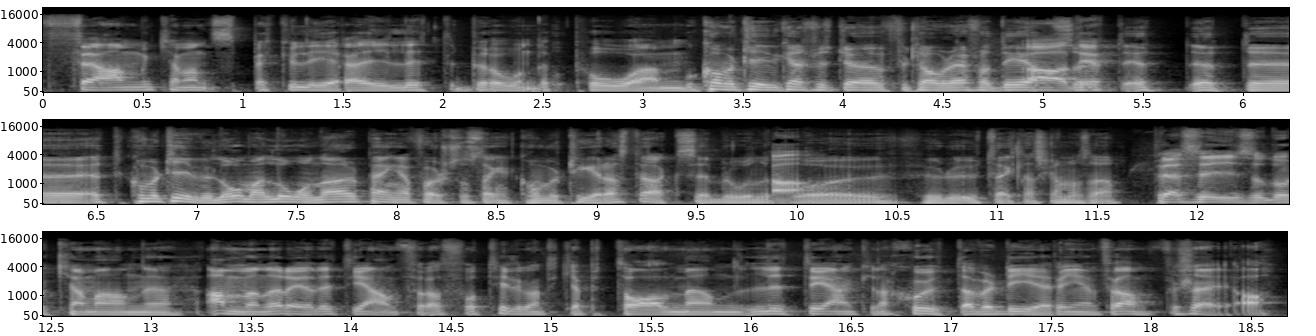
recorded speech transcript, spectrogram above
fram kan man spekulera i lite beroende på... Um... Och konvertibel kanske vi ska förklara det för. Det är ja, alltså det... Ett, ett, ett, eh, ett konvertibellån. Man lånar pengar först och sen kan konverteras till aktier beroende ja. på hur det utvecklas kan man säga. Precis, och då kan man uh, använda det lite grann för att få tillgång till kapital men lite grann kunna skjuta värderingen framför sig. Ja,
